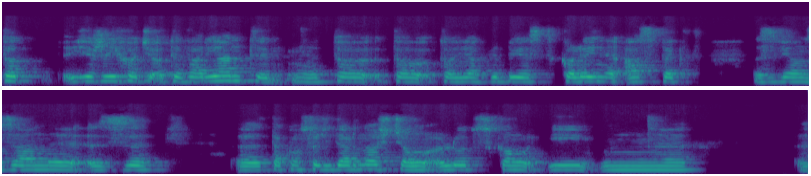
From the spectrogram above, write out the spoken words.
To jeżeli chodzi o te warianty, to, to, to jak gdyby jest kolejny aspekt związany z e, taką solidarnością ludzką i mm, e,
